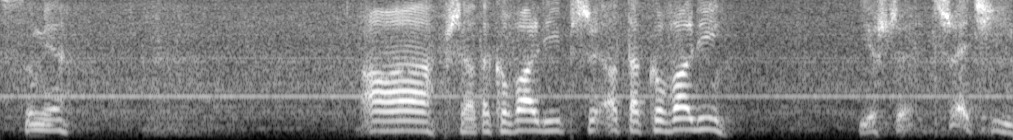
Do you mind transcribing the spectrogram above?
W sumie a, przyatakowali, przyatakowali. Jeszcze trzeci.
